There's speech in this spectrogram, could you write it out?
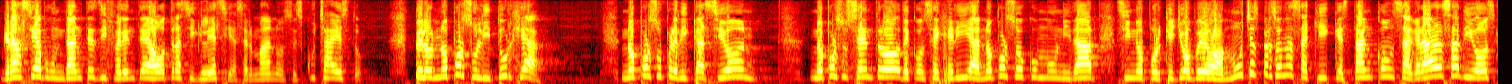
Gracia Abundante es diferente a otras iglesias, hermanos, escucha esto. Pero no por su liturgia, no por su predicación, no por su centro de consejería, no por su comunidad, sino porque yo veo a muchas personas aquí que están consagradas a Dios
